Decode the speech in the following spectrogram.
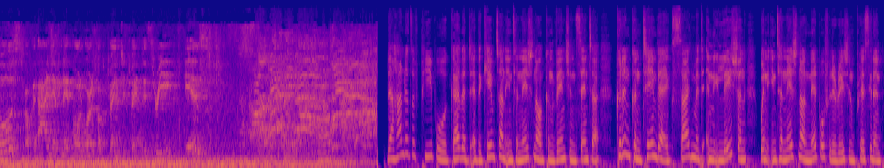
host of the INF Netball World Cup 2023 is The hundreds of people gathered at the Cape Town International Convention Center couldn't contain their excitement and elation when International Netball Federation President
